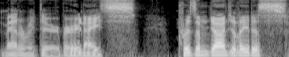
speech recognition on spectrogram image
Matter right there. Very nice. Prism Gondolatus.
